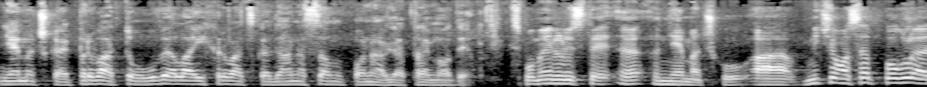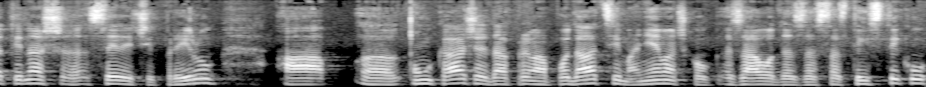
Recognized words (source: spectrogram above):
Njemačka je prva to uvela i Hrvatska danas samo ponavlja taj model. Spomenuli ste e, Njemačku, a mi ćemo sad pogledati naš e, sljedeći prilog, a on kaže da prema podacima Njemačkog zavoda za statistiku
